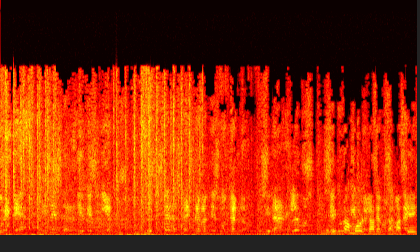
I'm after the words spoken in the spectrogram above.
Una idea. Esa es la radio que seguíamos. Los escaras la estaban desmontando. Si la arreglamos, seguro que localizamos a matei.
